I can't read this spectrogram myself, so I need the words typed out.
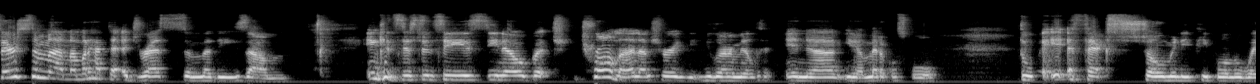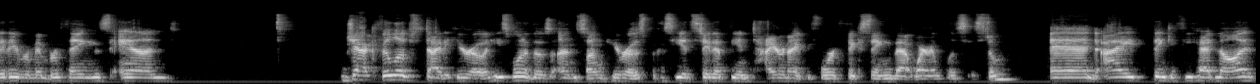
there's some um, I'm going to have to address some of these um, inconsistencies, you know. But trauma, and I'm sure you, you learn in, in uh, you know medical school, the way it affects so many people and the way they remember things, and Jack Phillips died a hero, and he's one of those unsung heroes because he had stayed up the entire night before fixing that wireless system. And I think if he had not,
